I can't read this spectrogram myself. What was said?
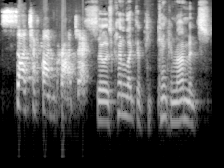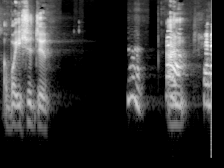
such a fun project. So it's kind of like the Ten Commandments of what you should do. Yeah. And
